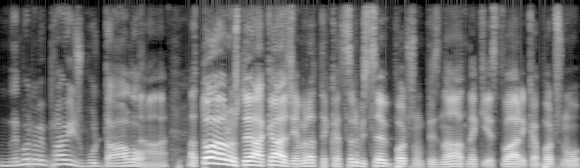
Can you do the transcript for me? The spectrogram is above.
nemoj da me praviš budalom Da. Pa to je ono što ja kažem, brate, kad Srbi sebi počnu priznavati neke stvari, kad počnu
